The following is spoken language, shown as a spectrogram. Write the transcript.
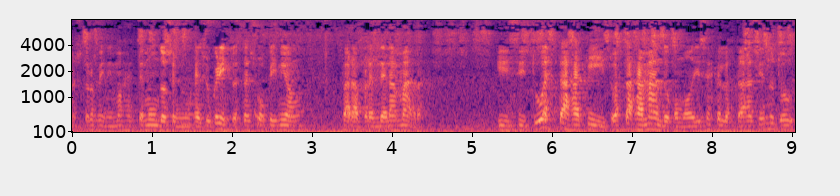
nosotros vinimos a este mundo según Jesucristo, esta es su opinión, para aprender a amar. Y si tú estás aquí, tú estás amando como dices que lo estás haciendo, tú,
